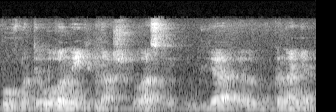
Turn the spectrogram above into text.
був мотивований наш власник для е, виконання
